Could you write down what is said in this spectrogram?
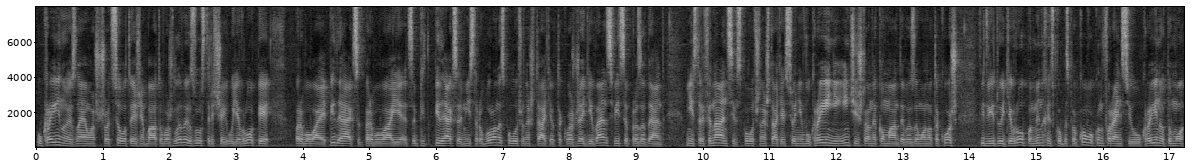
Україною. Знаємо, що цього тижня багато важливих зустрічей у Європі. Перебуває під Гексет, перебуває це під, під Гексет міністр оборони Сполучених Штатів. Також Джеді Венс, віце-президент, міністр фінансів Сполучених Штатів сьогодні в Україні. Інші члени команди безумовно також відвідують Європу, Мюнхенську безпекову конференцію Україну. Тому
